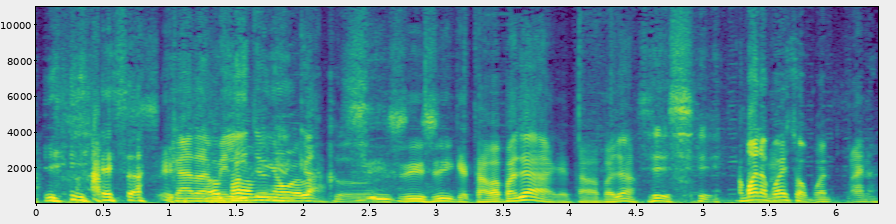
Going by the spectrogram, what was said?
y Caramelito en el abuela. casco. Sí, sí, sí, que estaba para allá, que estaba para allá. Sí, sí. Bueno, pues eso, pues bueno.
